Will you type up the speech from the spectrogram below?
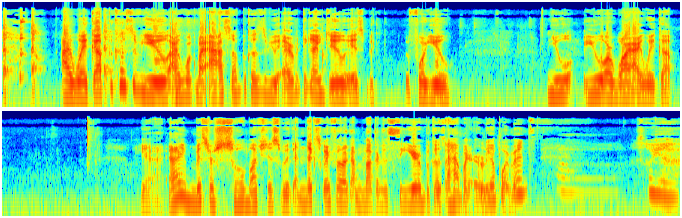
I wake up because of you. I work my ass off because of you. Everything I do is for you. You you are why I wake up. Yeah, and I miss her so much this week. And next week I feel like I'm not gonna see her because I have my early appointments. So yeah.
